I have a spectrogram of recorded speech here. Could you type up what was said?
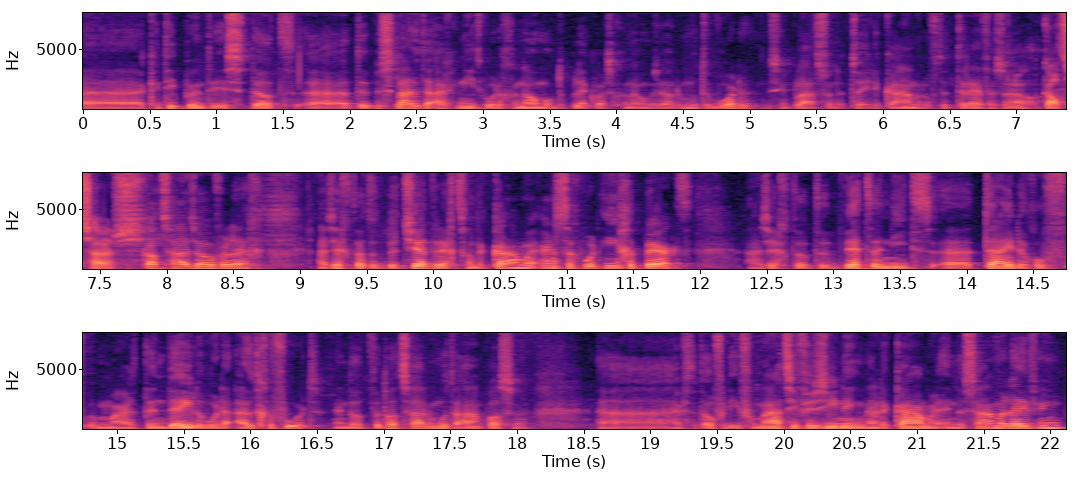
Uh, kritiekpunt is dat uh, de besluiten eigenlijk niet worden genomen op de plek waar ze genomen zouden moeten worden. Dus in plaats van de Tweede Kamer of de treffenzaal. Ja, katshuis. Katshuisoverleg. Hij zegt dat het budgetrecht van de Kamer ernstig wordt ingeperkt. Hij zegt dat de wetten niet uh, tijdig of maar ten dele worden uitgevoerd. En dat we dat zouden moeten aanpassen. hij heeft het over de informatievoorziening naar de Kamer en de samenleving.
